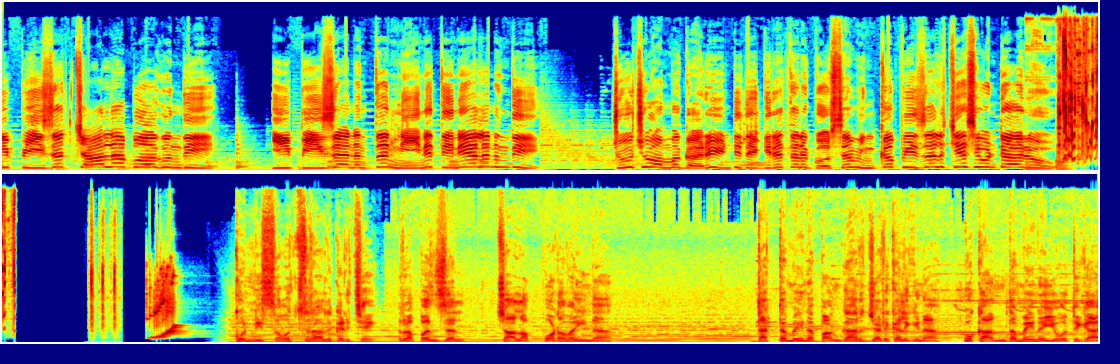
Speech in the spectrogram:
ఈ పిజ్జా చాలా బాగుంది. ఈ పిజ్జానంతా నేనే తినేయాలనుంది. చూచు అమ్మగారు ఇంటి దగ్గర తన కోసం ఇంకా పిజ్జాలు చేసి ఉంటారు. కొన్ని సంవత్సరాలు గడిచాయి. రపంజల్ చాలా పొడవైన దట్టమైన బంగారు జడ కలిగిన ఒక అందమైన యువతిగా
